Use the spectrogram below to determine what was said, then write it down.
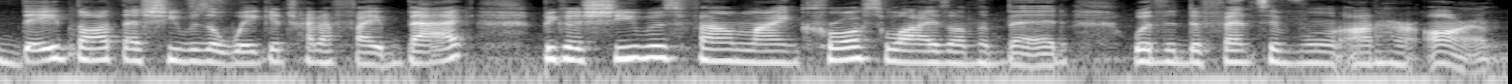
they thought that she was awake and trying to fight back because she was found lying crosswise on the bed with a defensive wound on her arm.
